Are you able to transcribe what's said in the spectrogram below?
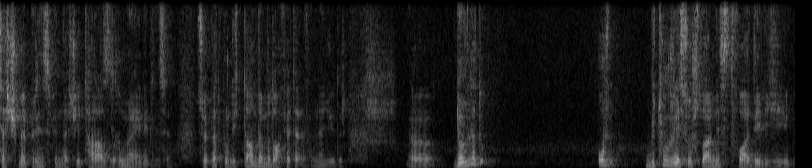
çəkmə prinsipindəki tarazlığı müəyyən edilsin. Söhbət burada ittiham və müdafiə tərəfindən gedir. E, dövlət o bütün resurslarını istifadə edib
